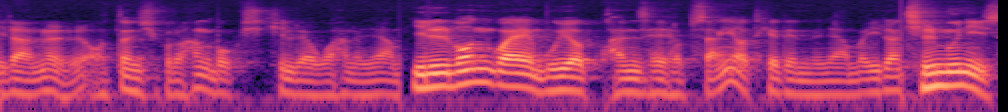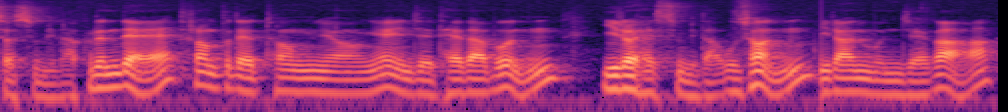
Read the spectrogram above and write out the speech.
이란을 어떤 식으로 항복시키려고 하느냐, 일본과의 무역 관세 협상이 어떻게 됐느냐, 뭐 이런 질문이 있었습니다. 그런데 트럼프 대통령의 이제 대답은 이러했습니다. 우선 이란 문제가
